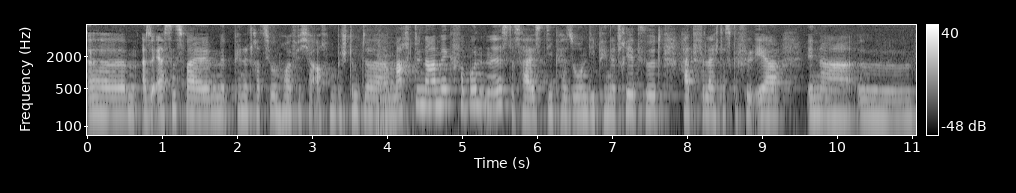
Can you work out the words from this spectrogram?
Ähm, also erstens, weil mit Penetration häufig ja auch eine bestimmte ja. Machtdynamik verbunden ist. Das heißt, die Person, die penetriert wird, hat vielleicht das Gefühl, eher in einer äh,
